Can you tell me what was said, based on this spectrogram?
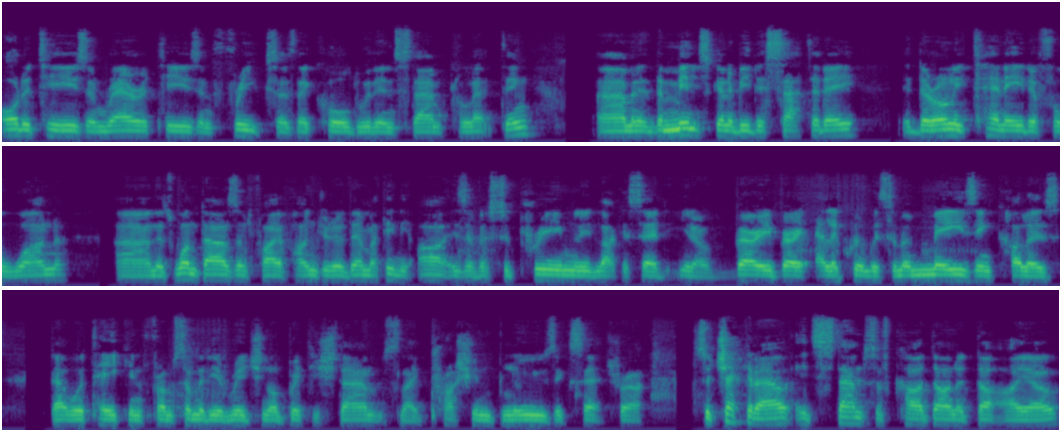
oddities and rarities and freaks as they're called within stamp collecting. Um, and the mint's going to be this Saturday. They're only 10 ADA for one. Um, there's 1,500 of them. I think the art is of a supremely, like I said, you know, very, very eloquent with some amazing colors that were taken from some of the original British stamps, like Prussian blues, etc. So check it out. It's stampsofcardano.io.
